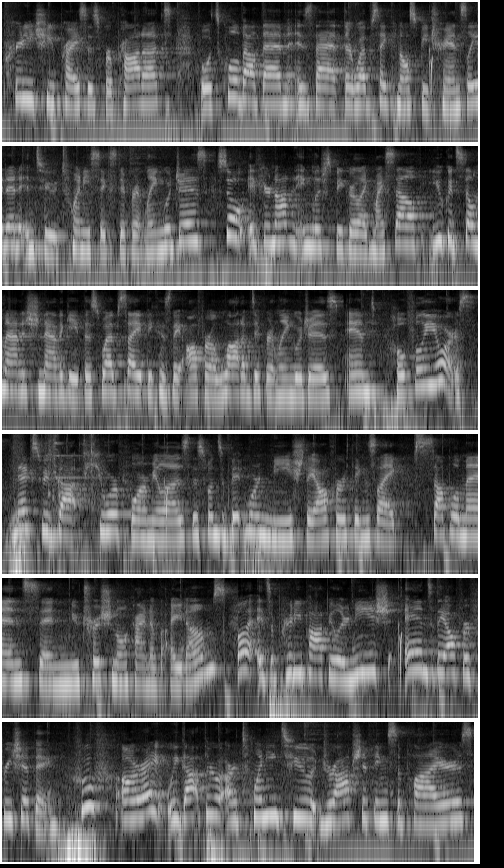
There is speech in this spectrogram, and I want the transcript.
pretty cheap prices for products. But what's cool about them is that their website can also be translated into 26 different languages. So if you're not an English speaker like myself, you could still manage to navigate this website because they offer a lot of different languages and hopefully yours. Next, we've got Pure Formulas. This one's a bit more niche. They offer things like supplements and nutritional kind of items, but it's a pretty popular niche and they offer free shipping. Whew, all right, we got through our 22 drop shipping suppliers.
